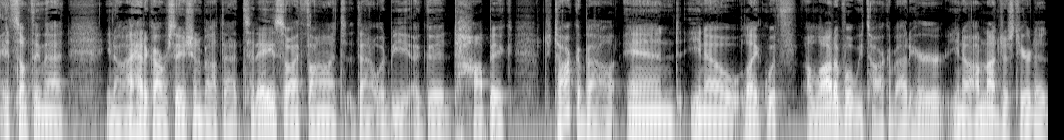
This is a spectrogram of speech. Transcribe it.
it's something that you know I had a conversation about that today, so I thought that would be a good topic to talk about. And you know, like with a lot of what we talk about here, you know, I'm not just here to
